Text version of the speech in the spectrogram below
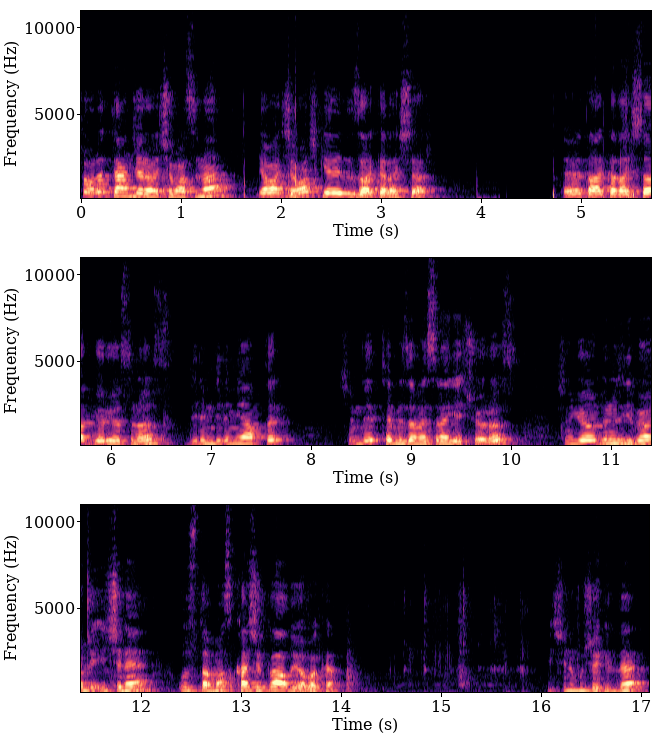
Sonra tencere aşamasına yavaş yavaş geliriz arkadaşlar. Evet arkadaşlar görüyorsunuz dilim dilim yaptık. Şimdi temizlemesine geçiyoruz. Şimdi gördüğünüz gibi önce içine ustamız kaşıkla alıyor bakın. İçini bu şekilde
